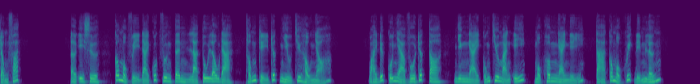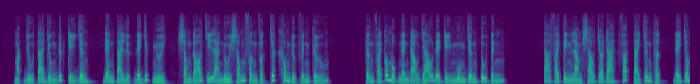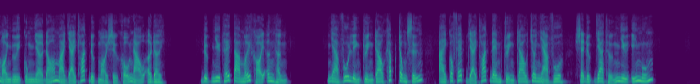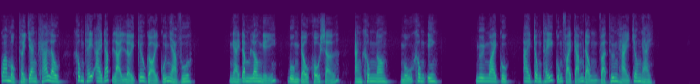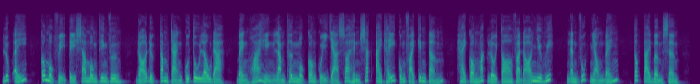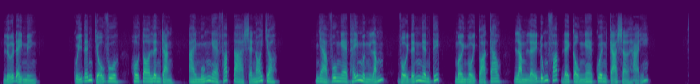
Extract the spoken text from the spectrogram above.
trọng pháp. Ở y xưa, có một vị đại quốc vương tên là Tu Lâu Đà, thống trị rất nhiều chư hầu nhỏ. Oai đức của nhà vua rất to, nhưng ngài cũng chưa mãn ý, một hôm ngài nghĩ, ta có một khuyết điểm lớn. Mặc dù ta dùng đức trị dân, đem tài lực để giúp người, song đó chỉ là nuôi sống phần vật chất không được vĩnh cửu. Cần phải có một nền đạo giáo để trị muôn dân tu tỉnh. Ta phải tìm làm sao cho ra pháp tài chân thật, để cho mọi người cùng nhờ đó mà giải thoát được mọi sự khổ não ở đời. Được như thế ta mới khỏi ân hận. Nhà vua liền truyền trao khắp trong xứ, ai có phép giải thoát đem truyền trao cho nhà vua, sẽ được gia thưởng như ý muốn. Qua một thời gian khá lâu, không thấy ai đáp lại lời kêu gọi của nhà vua. Ngài đâm lo nghĩ, buồn rầu khổ sở, ăn không ngon, ngủ không yên. Người ngoài cuộc, ai trông thấy cũng phải cảm động và thương hại cho ngài. Lúc ấy, có một vị tỳ sa môn thiên vương, rõ được tâm trạng của tu lâu đà, bèn hóa hiện làm thân một con quỷ già xoa hình sắc ai thấy cũng phải kinh tởm, hai con mắt lồi to và đỏ như huyết, nanh vuốt nhọn bén, tóc tai bờm sờm, lửa đầy miệng. Quỷ đến chỗ vua, hô to lên rằng, ai muốn nghe pháp ta sẽ nói cho. Nhà vua nghe thấy mừng lắm, vội đến nghênh tiếp, mời ngồi tòa cao, làm lễ đúng pháp để cầu nghe quên cả sợ hãi.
